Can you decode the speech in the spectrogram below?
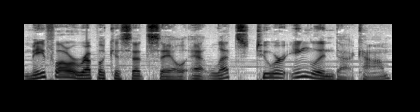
Mayflower replica set sale at letstouringland.com,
